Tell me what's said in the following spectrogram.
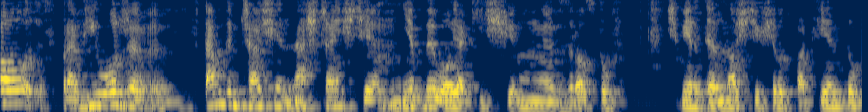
To sprawiło, że w tamtym czasie na szczęście nie było jakichś mm, wzrostów śmiertelności wśród pacjentów.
